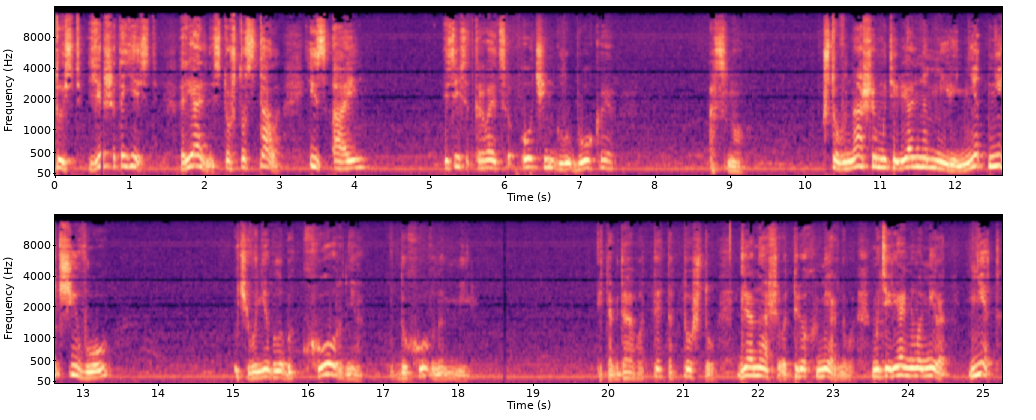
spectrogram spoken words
То есть ешь это есть, реальность, то, что стало из айн. И здесь открывается очень глубокая основа, что в нашем материальном мире нет ничего, у чего не было бы корня в духовном мире. И тогда вот это то, что для нашего трехмерного материального мира нет.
